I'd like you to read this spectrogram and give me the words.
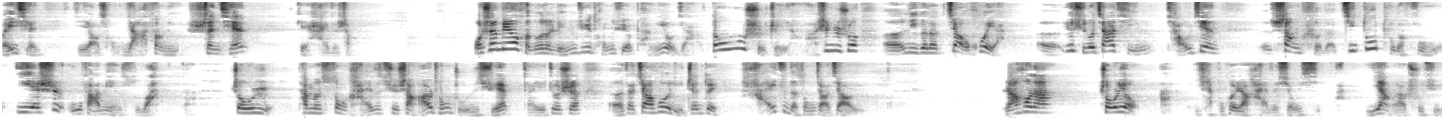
没钱也要从牙缝里省钱给孩子上。我身边有很多的邻居、同学、朋友家都是这样啊，甚至说，呃，力哥的教会啊。呃，有许多家庭条件尚可的基督徒的父母也是无法免俗啊啊！周日他们送孩子去上儿童主日学啊，也就是呃在教会里针对孩子的宗教教育。然后呢，周六啊也不会让孩子休息，一样要出去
